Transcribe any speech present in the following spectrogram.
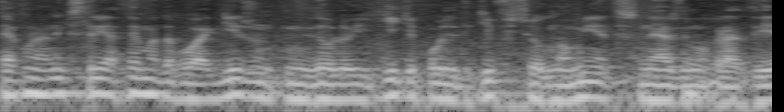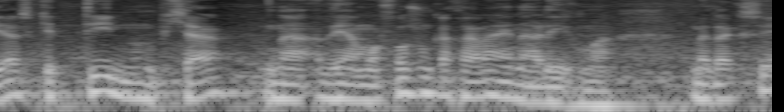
έχουν ανοίξει τρία θέματα που αγγίζουν την ιδεολογική και πολιτική φυσιογνωμία της Νέας Δημοκρατίας και τείνουν πια να διαμορφώσουν καθαρά ένα ρήγμα μεταξύ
